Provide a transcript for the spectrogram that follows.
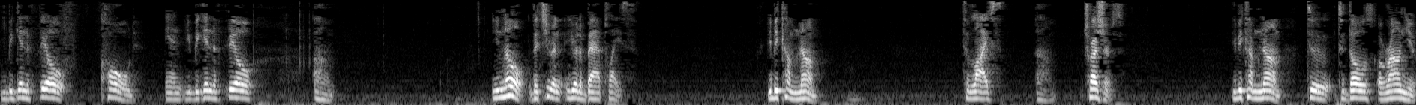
you begin to feel cold, and you begin to feel, um, you know that you're in you're in a bad place. You become numb to life's um, treasures. You become numb to, to those around you.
